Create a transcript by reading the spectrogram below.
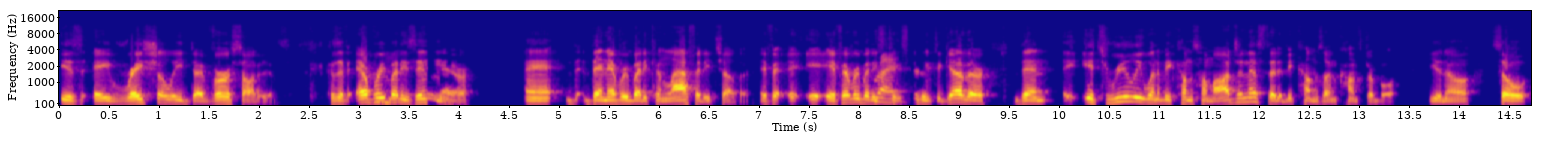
is a racially diverse audience. Because if Mm-hmm. everybody's in there, and then everybody can laugh at each other. If if everybody's Right. sitting together, then it's really when it becomes homogenous that it becomes uncomfortable. You know, so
